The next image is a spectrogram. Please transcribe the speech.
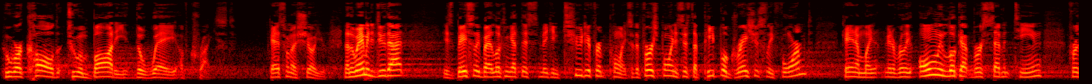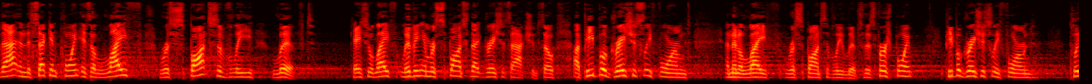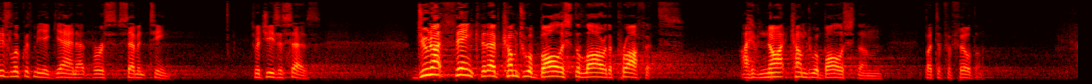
who are called to embody the way of Christ. Okay, that's what I want to show you. Now, the way I'm going to do that is basically by looking at this, making two different points. So the first point is just a people graciously formed. Okay, and I'm going to really only look at verse 17 for that. And the second point is a life responsively lived. Okay, so life living in response to that gracious action. So a people graciously formed and then a life responsively lived. So this first point, people graciously formed. Please look with me again at verse 17. It's what Jesus says. Do not think that I've come to abolish the law or the prophets. I have not come to abolish them, but to fulfill them.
